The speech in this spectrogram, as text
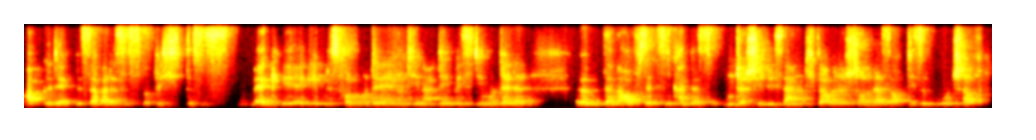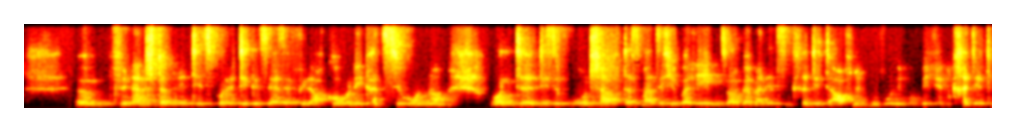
abgedeckt ist. Aber das ist wirklich, das ist Ergebnis von Modellen und je nachdem, wie sie die Modelle ähm, dann aufsetzen, kann das unterschiedlich sein. Und ich glaube das schon, dass auch diese Botschaft ähm, Finanzstabilitätspolitik ist sehr, sehr viel auch Kommunikation. Ne? Und äh, diese Botschaft, dass man sich überlegen soll, wenn man jetzt einen Kredit aufnimmt, einen Wohnimmobilienkredit,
